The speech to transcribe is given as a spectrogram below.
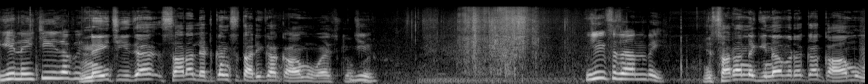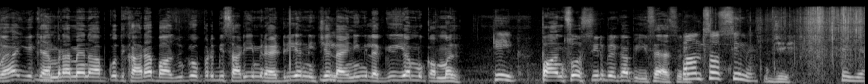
ये नई चीज़ है नई चीज़ है सारा लटकन सतारी का काम हुआ है इसके ऊपर। जी फजान भाई। ये सारा नगीना वर्क का काम हुआ है ये कैमरा मैन आपको दिखा रहा है बाजू के ऊपर भी सारी एम्ब्रॉयडरी है नीचे लाइनिंग लगी हुई है मुकम्मल। ठीक। पाँच सौ अस्सी रुपये का पीस है सिर्फ़ पाँच सौ अस्सी में? जी। सही है।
